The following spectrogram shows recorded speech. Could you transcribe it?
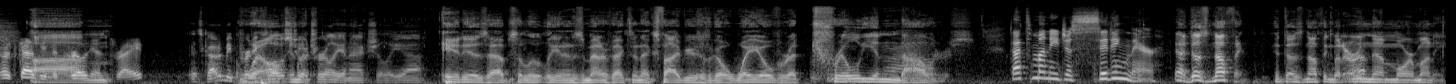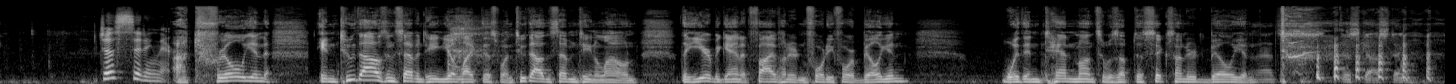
Or it's got to be the Um, trillions, right? It's got to be pretty Well, close to the- a trillion, actually. Yeah. It is absolutely, and as a matter of fact, the next five years, it'll go way over a trillion dollars. That's money just sitting there, Yeah, it does nothing. It does nothing but earn them more money. Just sitting there. A trillion. In 2017, you'll like this one. 2017 alone, the year began at 544 billion. Within 10 months, it was up to 600 billion. That's disgusting.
